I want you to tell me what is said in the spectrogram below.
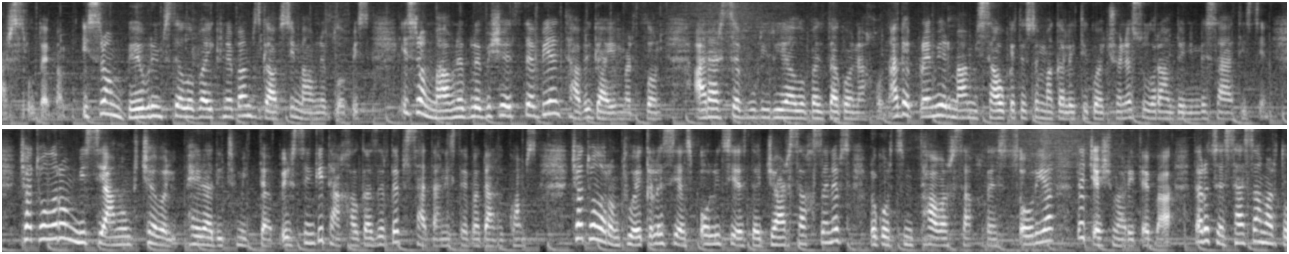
არ სრულდება. ის რომ ბევრი მცდელობა იქნება მსგავსი მავნებლობის. ის რომ მავნებლები შეეცდებიან თავი გაიმართლონ, არარსებული რეალობად დაგვანახონ. აგე პრემიერმა ამის საუკეთესო მაგალითი გვაჩვენა სულ რამდენიმე საათის წინ. ჩათვალა რომ მისი ამომრჩეველი ფერადი თმით და პირსინგით ახალგაზრდებს სატანისტებად აღიქვამს. ჩათვალა რომ თუ ეკლესიას, პოლიციას და ჯარს ახსენებს, როგორც მთავარ საყრდენს სწორია და ჭეშმარიტებაა. და როცა სასამართლო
